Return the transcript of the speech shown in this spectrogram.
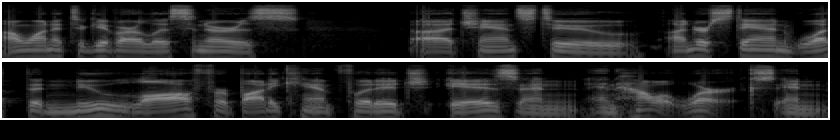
I wanted to give our listeners a chance to understand what the new law for body cam footage is and, and how it works. And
